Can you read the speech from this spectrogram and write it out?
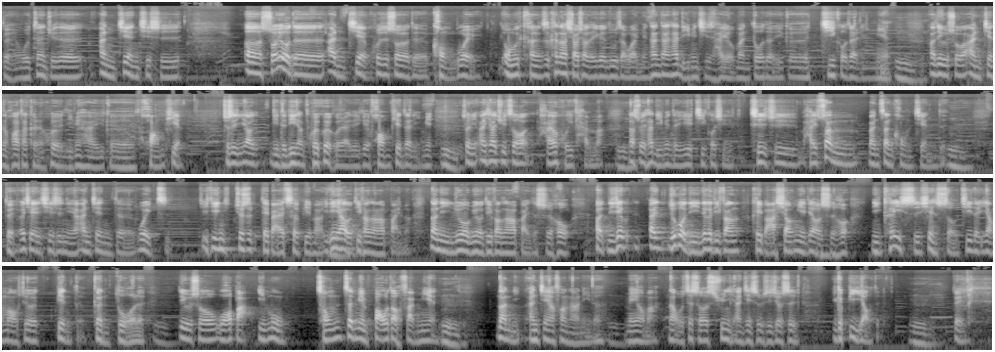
对我真的觉得按键其实，呃，所有的按键或是所有的孔位，我们可能只看到小小的一个路在外面，但它它里面其实还有蛮多的一个机构在里面。嗯，那例如说按键的话，它可能会有里面还有一个簧片，就是要你的力量回馈回来的一个簧片在里面。嗯，所以你按下去之后还要回弹嘛，那所以它里面的一个机构其实其实是还算蛮占空间的。嗯，对，而且其实你的按键的位置。一定就是得摆在侧边嘛，一定要有地方让它摆嘛。那你如果没有地方让它摆的时候，呃，你就呃，如果你那个地方可以把它消灭掉的时候，你可以实现手机的样貌就会变得更多了。例如说，我把荧幕从正面包到反面，嗯，那你按键要放哪里呢？没有嘛？那我这时候虚拟按键是不是就是一个必要的？嗯，对，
